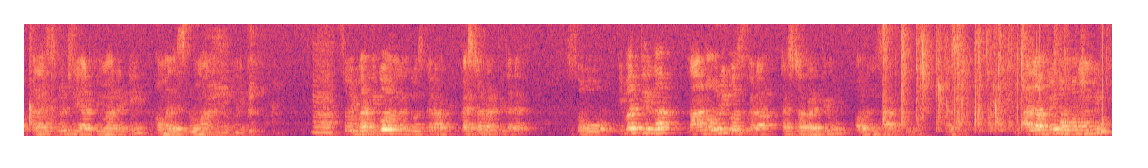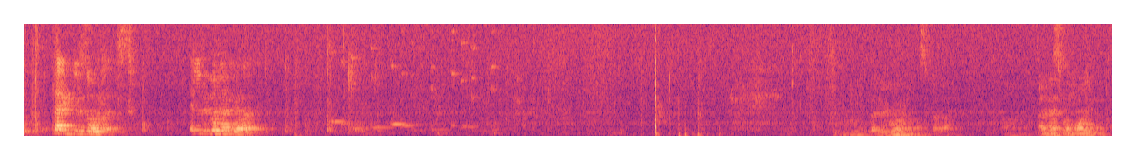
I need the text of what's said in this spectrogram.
ಅಪ್ಪನ ಹೆಸರು ಜಿ ಆರ್ ತಿಮ್ಮಾರೆಡ್ಡಿ ಅಮ್ಮನ ಹೆಸರು ಮಾಲಿನಿ ಸೊ ಇವತ್ತಿಗೂ ಅವ್ರು ನನಗೋಸ್ಕರ ಕಷ್ಟಪಡ್ತಿದ್ದಾರೆ. ಸೊ ಇವತ್ತಿಂದ ನಾನು ಅವರಿಗೋಸ್ಕರ ಕಷ್ಟಪಡ್ತೀನಿ. ಅವ್ರನ್ನ ಸಾಕ್ತೀನಿ. I love you papa mummy thank you so much ಎಲ್ರಿಗೂ ಧನ್ಯವಾದ. ನಮಸ್ಕಾರ. ನನ್ನ ಹೆಸರು ಮೋಹಿತ್ ಅಂತ.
